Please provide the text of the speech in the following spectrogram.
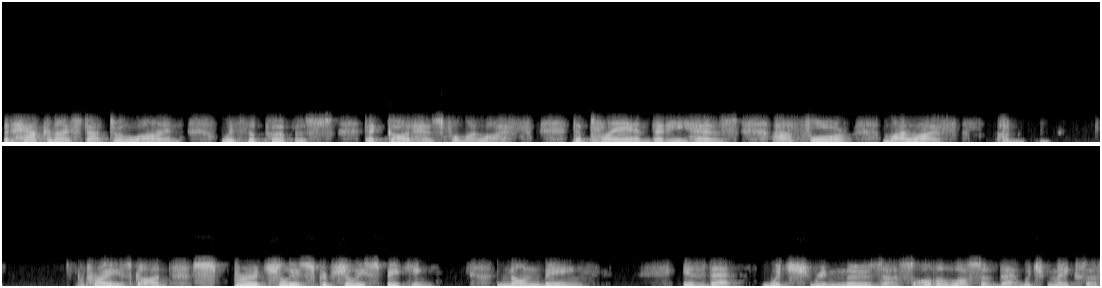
But how can I start to align with the purpose that God has for my life, the plan that He has uh, for my life? Uh, praise God. Spiritually, scripturally speaking, non being is that which removes us or the loss of that which makes us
